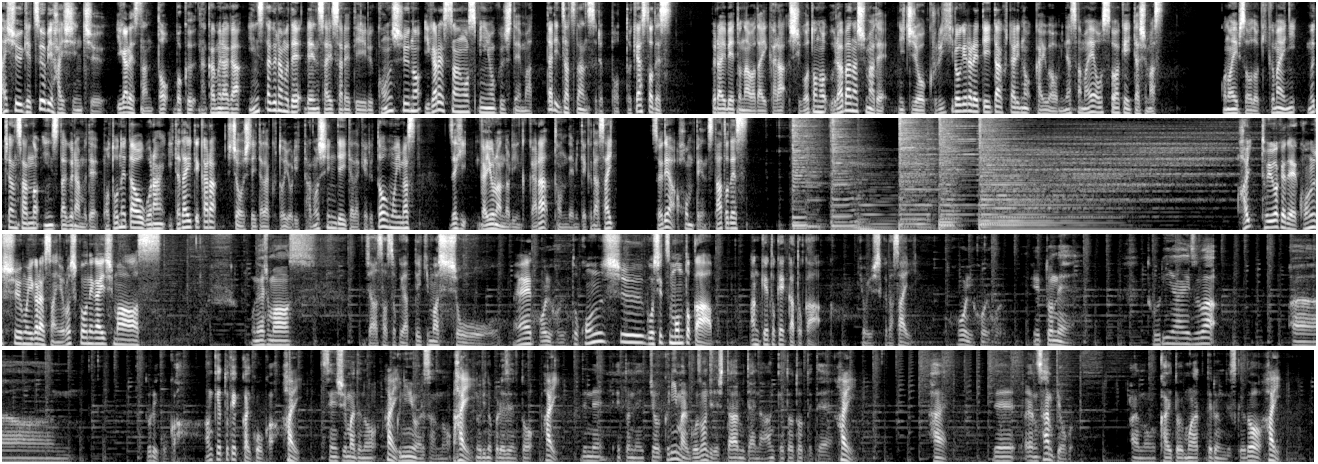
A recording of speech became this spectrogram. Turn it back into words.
毎週月曜日配信中、五十嵐さんと僕、中村がインスタグラムで連載されている今週の五十嵐さんをスピンオフしてまったり雑談するポッドキャストです。プライベートな話題から仕事の裏話まで日常を繰り広げられていた二人の会話を皆様へお裾分けいたします。このエピソードを聞く前に、むっちゃんさんのインスタグラムで元ネタをご覧いただいてから視聴していただくとより楽しんでいただけると思います。ぜひ概要欄のリンクから飛んでみてください。それでは本編スタートです。はい、というわけで今週も五十嵐さんよろしくお願いします。お願いします。じゃあ早速やっていきましょう。えーっほいほい。と、今週ご質問とかアンケート結果とか共有してください。ほいほいほい。えっとね、とりあえずは、あーどれいこうか。アンケート結果いこうか。はい、先週までのはい国見丸さんのはい、ノリのプレゼント。はい、でね、えっとね、一応、国見丸ご存知でしたみたいなアンケートを取ってて、はい、はい。で、あの3票、あの、回答もらってるんですけど、はい、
